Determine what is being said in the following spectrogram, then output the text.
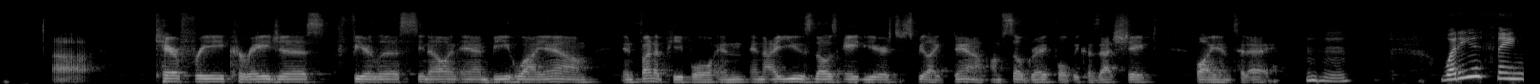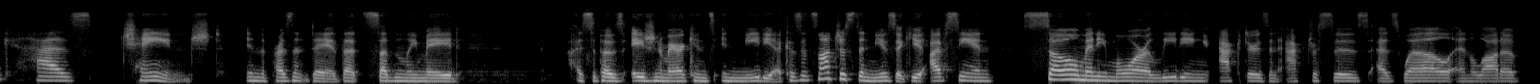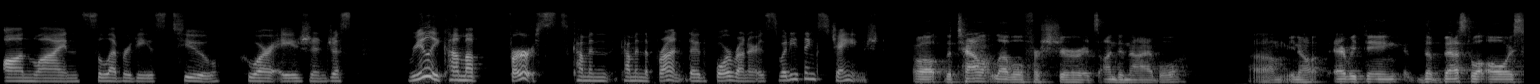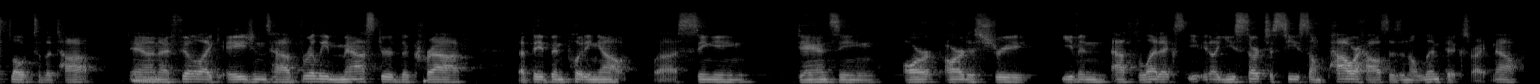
uh, carefree, courageous, fearless, you know, and, and be who I am in front of people. And, and I use those eight years to just be like, damn, I'm so grateful because that shaped who I am today. Mm-hmm. What do you think has changed in the present day that suddenly made i suppose asian americans in media because it's not just in music you, i've seen so many more leading actors and actresses as well and a lot of online celebrities too who are asian just really come up first come in come in the front they're the forerunners what do you think's changed well the talent level for sure it's undeniable um, you know everything the best will always float to the top and mm-hmm. I feel like Asians have really mastered the craft that they've been putting out uh, singing, dancing, art, artistry, even athletics. Like you start to see some powerhouses in Olympics right now.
